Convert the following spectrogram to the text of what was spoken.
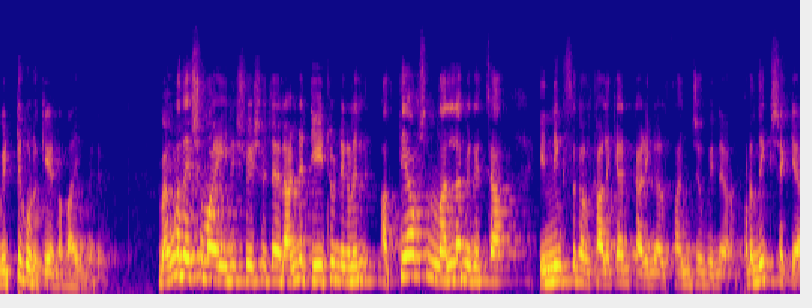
വിട്ടുകൊടുക്കേണ്ടതായി വരും. ബംഗ്ലാദേശുമായി ശേഷിച്ച രണ്ട് ടി ട്വന്റികളിൽ അത്യാവശ്യം നല്ല മികച്ച ഇന്നിങ്സുകൾ കളിക്കാൻ കഴിഞ്ഞാൽ സഞ്ജുവിന് പ്രതീക്ഷയ്ക്ക്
